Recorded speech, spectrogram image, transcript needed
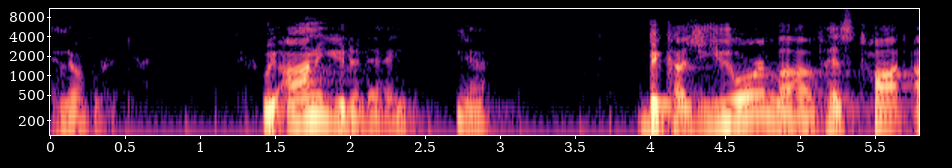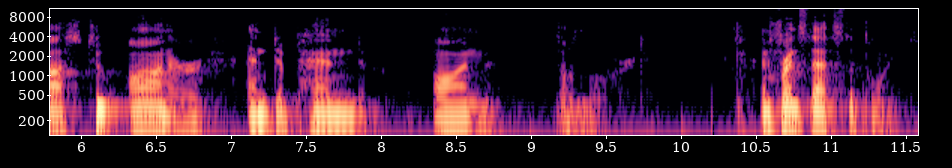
and over again. We honor you today, yeah, because your love has taught us to honor and depend on the Lord. And friends, that's the point.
